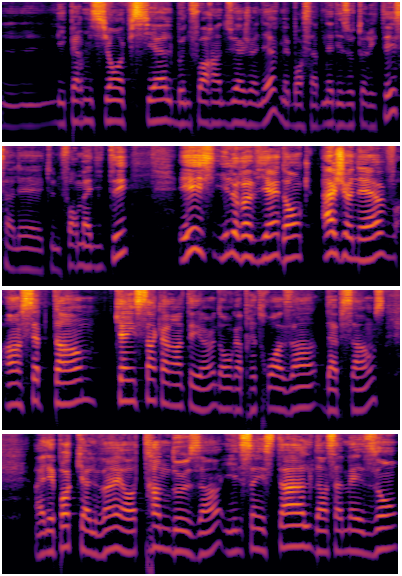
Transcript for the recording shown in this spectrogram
les permissions officielles, bonne fois rendues à Genève, mais bon, ça venait des autorités, ça allait être une formalité. Et il revient donc à Genève en septembre 1541, donc après trois ans d'absence. À l'époque, Calvin a 32 ans. Il s'installe dans sa maison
